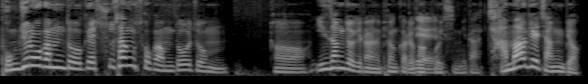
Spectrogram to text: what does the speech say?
봉준호 감독의 수상 소감도 좀 어, 인상적이라는 평가를 네. 받고 있습니다. 자막의 장벽,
